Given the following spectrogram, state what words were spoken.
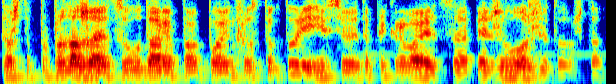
то, что продолжаются удары по, по инфраструктуре, и все это прикрывается, опять же, ложью, то, что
